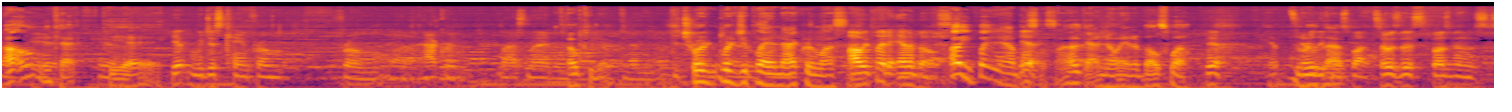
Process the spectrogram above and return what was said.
uh, Oh, PA. okay. Yeah. PA. Yep, we just came from from uh, Akron last night. And, Okie doke. and then Where, Detroit. where did you play in Akron last night? Oh, we played at Annabell's. Oh, you played in Annabell's Yeah. last night. Okay, I know Annabell's well. Yeah, Yep, it's a really cool spot. So is this. Buzzbin is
